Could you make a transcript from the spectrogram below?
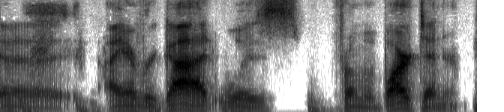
uh, i ever got was from a bartender.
